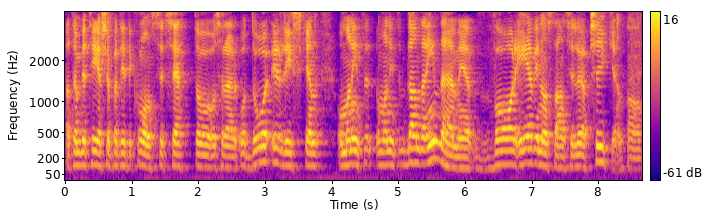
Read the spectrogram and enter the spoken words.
Att den beter sig på ett lite konstigt sätt och, och sådär. Och då är risken, om man, inte, om man inte blandar in det här med var är vi någonstans i löpcykeln. Ja,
